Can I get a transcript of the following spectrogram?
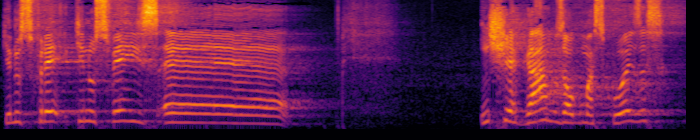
que nos, fre, que nos fez é, enxergarmos algumas coisas,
